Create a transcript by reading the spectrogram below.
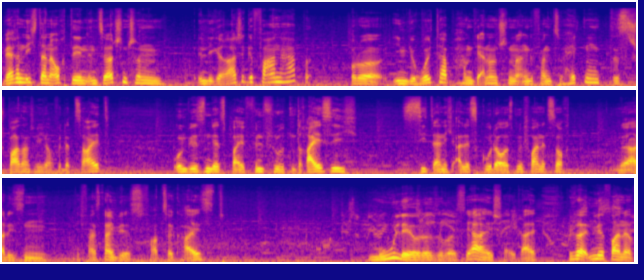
Während ich dann auch den Insurgent schon in die Garage gefahren habe, oder ihn geholt habe, haben die anderen schon angefangen zu hacken. Das spart natürlich auch wieder Zeit. Und wir sind jetzt bei 5 Minuten 30. Sieht eigentlich alles gut aus. Wir fahren jetzt noch, ja, diesen, ich weiß gar nicht, wie das Fahrzeug heißt. Mule oder sowas. Ja, ist ja egal. Wir fahren auf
